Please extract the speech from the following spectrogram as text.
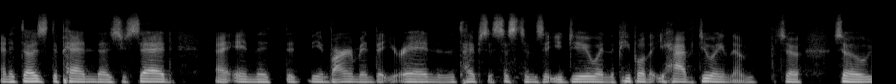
and it does depend as you said uh, in the, the, the environment that you're in and the types of systems that you do and the people that you have doing them. So so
